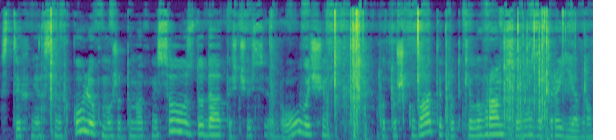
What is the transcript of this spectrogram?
з тих м'ясних кульок, можу томатний соус додати, щось або овочі, потушкувати. Тут кілограм всього за 3 євро.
